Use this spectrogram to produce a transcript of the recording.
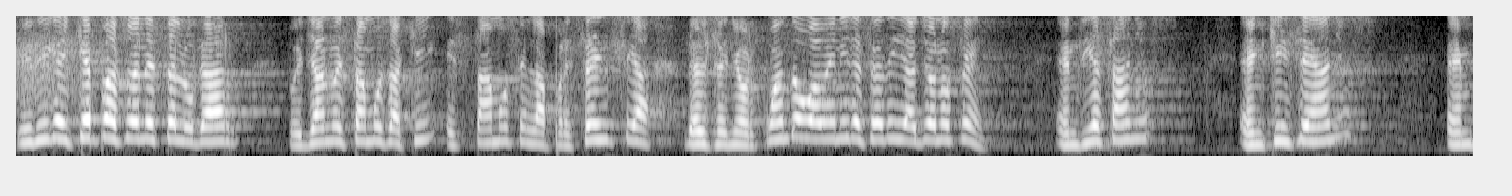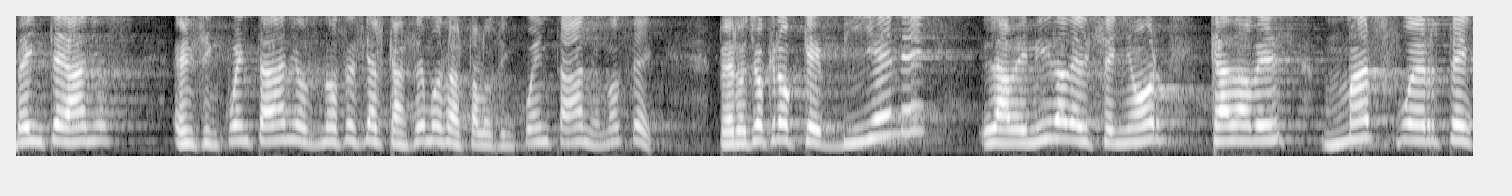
y diga, ¿y qué pasó en este lugar? Pues ya no estamos aquí, estamos en la presencia del Señor. ¿Cuándo va a venir ese día? Yo no sé. ¿En 10 años? ¿En 15 años? ¿En 20 años? En 50 años, no sé si alcancemos hasta los 50 años, no sé, pero yo creo que viene la venida del Señor cada vez más fuerte,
